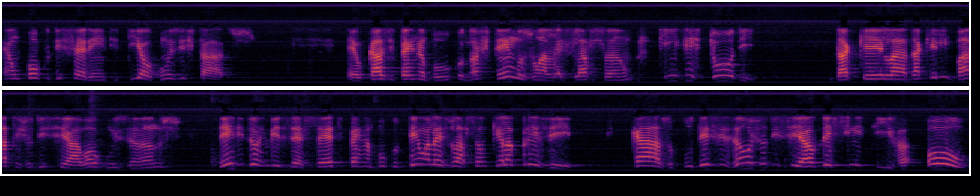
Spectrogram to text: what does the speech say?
é um pouco diferente de alguns estados. É o caso de Pernambuco, nós temos uma legislação que, em virtude daquela, daquele embate judicial há alguns anos, desde 2017, Pernambuco tem uma legislação que ela prevê, caso por decisão judicial definitiva ou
